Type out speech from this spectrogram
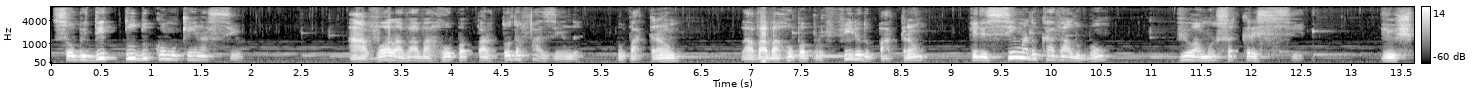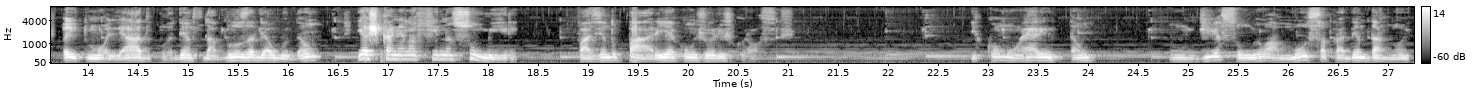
soube de tudo como quem nasceu. A avó lavava a roupa para toda a fazenda, o patrão, lavava a roupa para o filho do patrão, que de cima do cavalo bom viu a moça crescer. Viu os peitos molhados por dentro da blusa de algodão e as canelas finas sumirem, fazendo pareia com os joelhos grossos. E como era então, um dia sumiu a moça para dentro da noite,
